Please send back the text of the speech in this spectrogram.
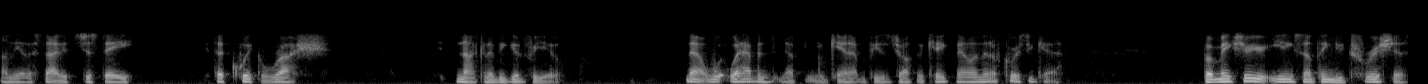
on the other side. It's just a it's a quick rush. It's not going to be good for you. Now, what happens? Now, you can't have a piece of chocolate cake now and then. Of course, you can but make sure you're eating something nutritious.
